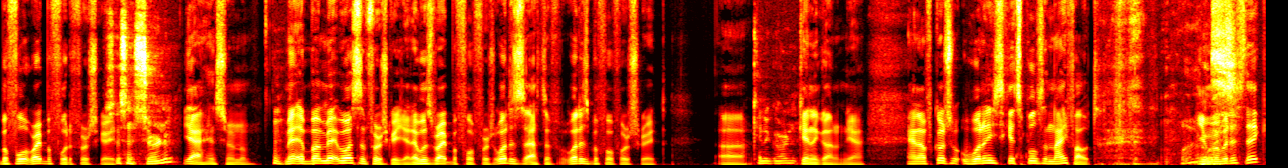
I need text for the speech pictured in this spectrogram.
before, right before the first grade. this in Suriname? Yeah, in Suriname. Hmm. Ma- but it wasn't first grade yet. It was right before first. What is after? What is before first grade? Uh, Kindergarten. kindergarten. Yeah. And of course, one of these kids pulls a knife out. You remember this, Dick?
